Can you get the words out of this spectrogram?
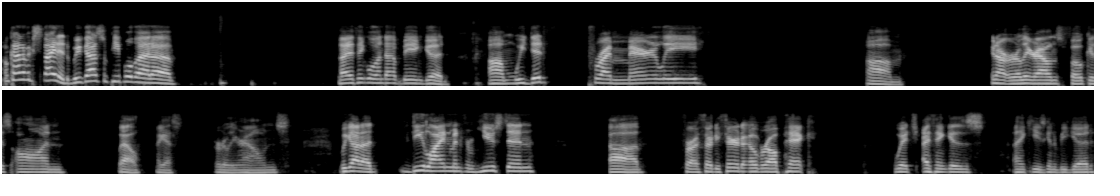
I'm kind of excited. We've got some people that uh that I think will end up being good. Um we did primarily um in our early rounds focus on well, I guess early rounds. We got a D lineman from Houston uh, for our 33rd overall pick, which I think is, I think he's going to be good.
